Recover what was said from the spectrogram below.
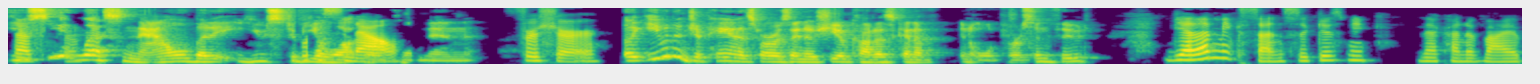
you see it less now, but it used to be Less a lot now. more common. for sure. Like even in Japan, as far as I know, shiokara is kind of an old person food. Yeah, that makes sense. It gives me that kind of vibe.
